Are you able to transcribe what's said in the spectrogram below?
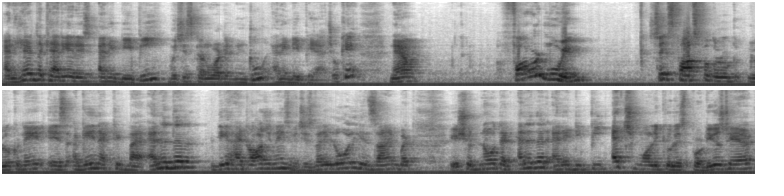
And here the carrier is NADP which is converted into NADPH okay? Now forward moving. 6-phosphogluconate is again acted by another dehydrogenase which is very low in enzyme but you should know that another NADPH molecule is produced here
